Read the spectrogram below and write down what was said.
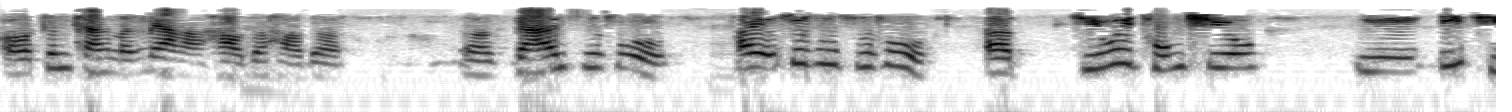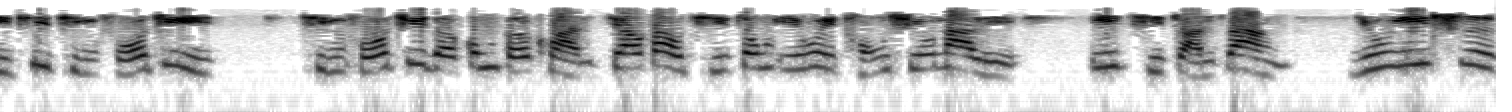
哦，增强能量啊，好的好的，呃，感恩师傅。还有就是师傅，呃，几位同修，嗯，一起去请佛具，请佛具的功德款交到其中一位同修那里，一起转账。由于是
